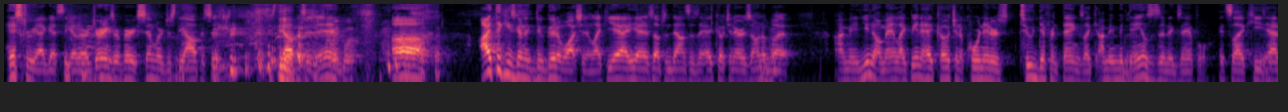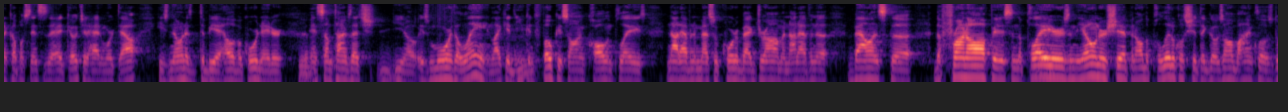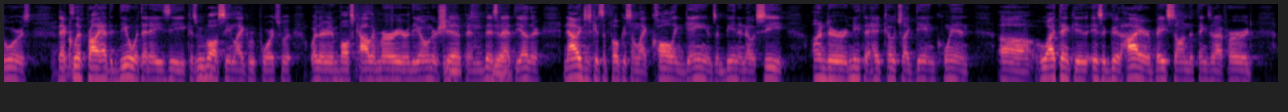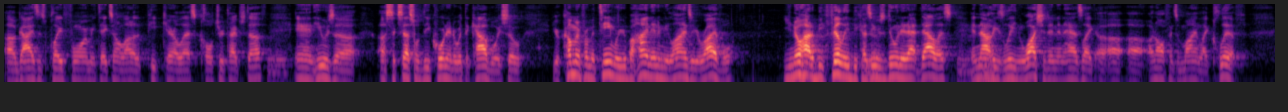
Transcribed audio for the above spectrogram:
history, I guess, together. Our journeys are very similar, just the opposite, just the opposite end. Uh, I think he's going to do good in Washington. Like, yeah, he had his ups and downs as a head coach in Arizona, mm-hmm. but I mean, you know, man, like being a head coach and a coordinator is two different things. Like, I mean, McDaniels is an example. It's like he had a couple stints as a head coach, it hadn't worked out. He's known as to be a hell of a coordinator, and sometimes that's you know is more the lane. Like, it, you mm-hmm. can focus on calling plays, not having to mess with quarterback drama, not having to balance the the front office and the players and the ownership and all the political shit that goes on behind closed doors that Cliff probably had to deal with at AZ because we've all seen like reports whether it involves Kyler Murray or the ownership and this, Yeah. that, the other. Now he just gets to focus on like calling games and being an OC underneath a head coach like Dan Quinn, uh, who I think is, is a good hire based on the things that I've heard. Uh, guys that's played for him, he takes on a lot of the Pete Carroll-esque culture type stuff, and he was a, a successful D coordinator with the Cowboys. So you're coming from a team where you're behind enemy lines of your rival. You know how to beat Philly because he was doing it at Dallas, mm-hmm. and now mm-hmm. he's leading Washington and has like a, a, a, an offensive mind like Cliff.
